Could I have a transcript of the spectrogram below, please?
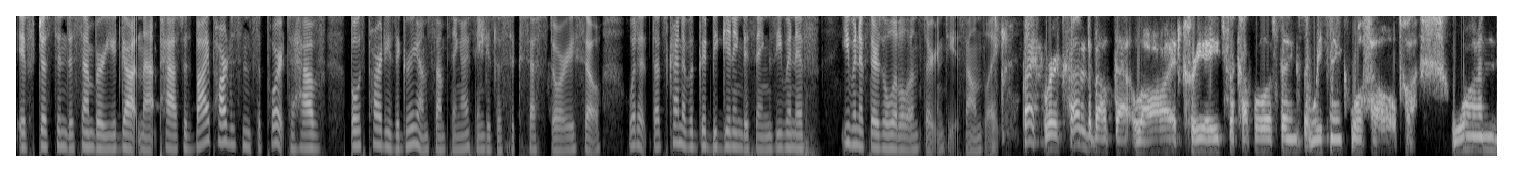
if just in December you'd gotten that passed with bipartisan support to have both parties agree on something, I think is a success story. So what a, that's kind of a good beginning to things, even if even if there's a little uncertainty, it sounds like. Right. We're excited about that law. It creates a couple of things that we think will help. Uh, one,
